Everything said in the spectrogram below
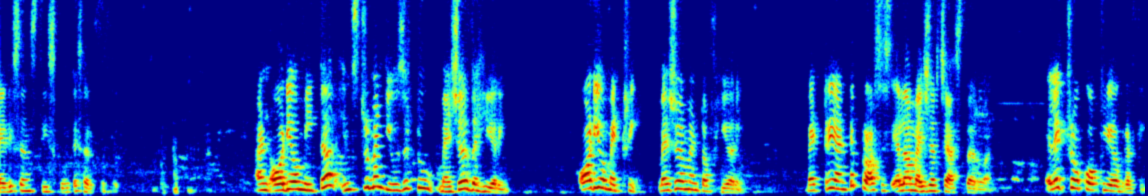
మెడిసిన్స్ తీసుకుంటే సరిపోతుంది. And audiometer instrument user to measure the hearing audiometry measurement of hearing metry అంటే ప్రాసెస్ ఎలా మెజర్ చేస్తారు అని. Electrocochleography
